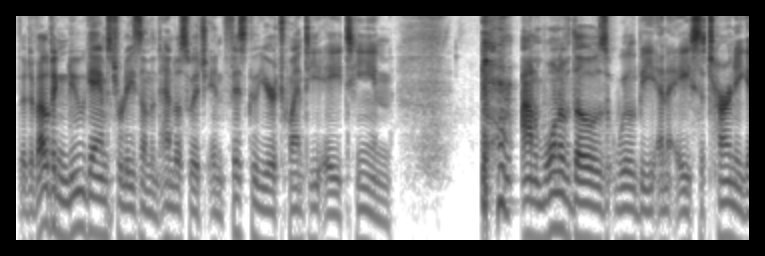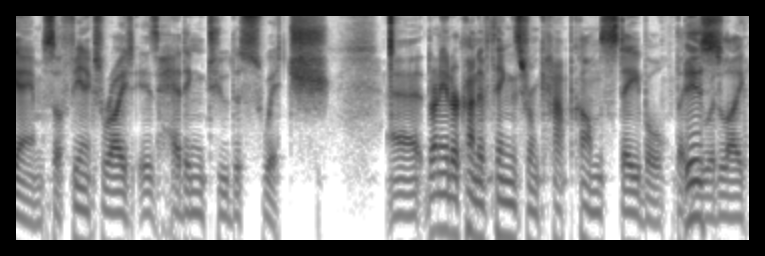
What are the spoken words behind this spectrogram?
They're developing new games to release on the Nintendo Switch in fiscal year 2018. and one of those will be an Ace Attorney game. So Phoenix Wright is heading to the Switch. Uh, are there any other kind of things from Capcom's stable that Is- you would like?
